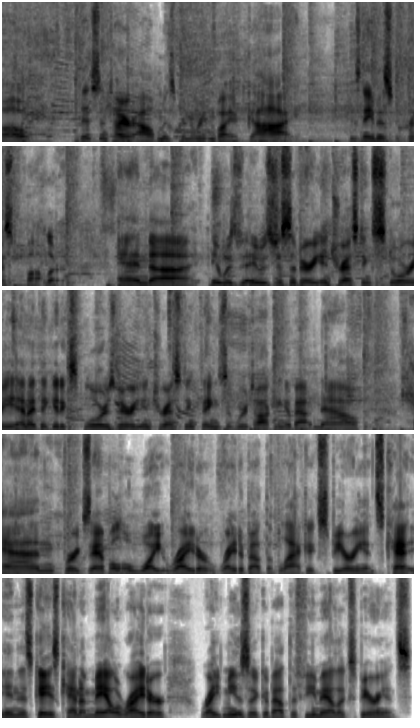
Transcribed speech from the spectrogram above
oh, this entire album has been written by a guy. His name is Chris Butler, and uh, it was it was just a very interesting story, and I think it explores very interesting things that we're talking about now. Can, for example, a white writer write about the black experience? Can, in this case, can a male writer write music about the female experience?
